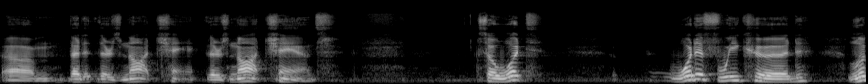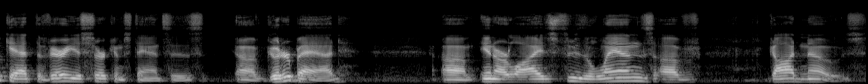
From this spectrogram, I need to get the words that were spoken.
Um, that there's not there's not chance. So what what if we could look at the various circumstances, uh, good or bad, um, in our lives through the lens of God knows.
